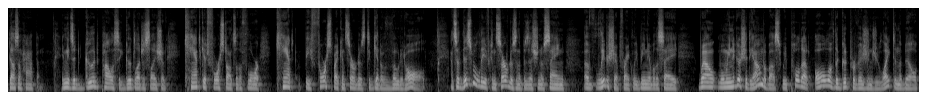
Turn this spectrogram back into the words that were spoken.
doesn't happen. It means that good policy, good legislation can't get forced onto the floor, can't be forced by conservatives to get a vote at all. And so this will leave conservatives in the position of saying, of leadership, frankly, being able to say, well, when we negotiated the omnibus, we pulled out all of the good provisions you liked in the bill,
